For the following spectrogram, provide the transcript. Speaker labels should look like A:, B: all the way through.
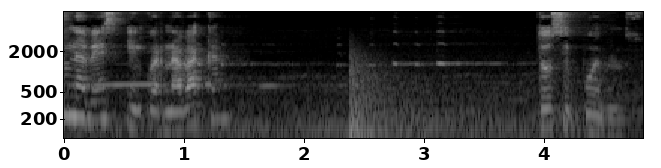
A: una vez en Cuernavaca, 12 pueblos.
